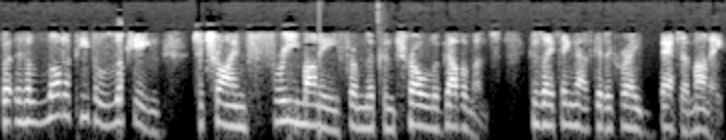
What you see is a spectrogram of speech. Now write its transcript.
But there's a lot of people looking to try and free money from the control of governments because they think that's going to create better money.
